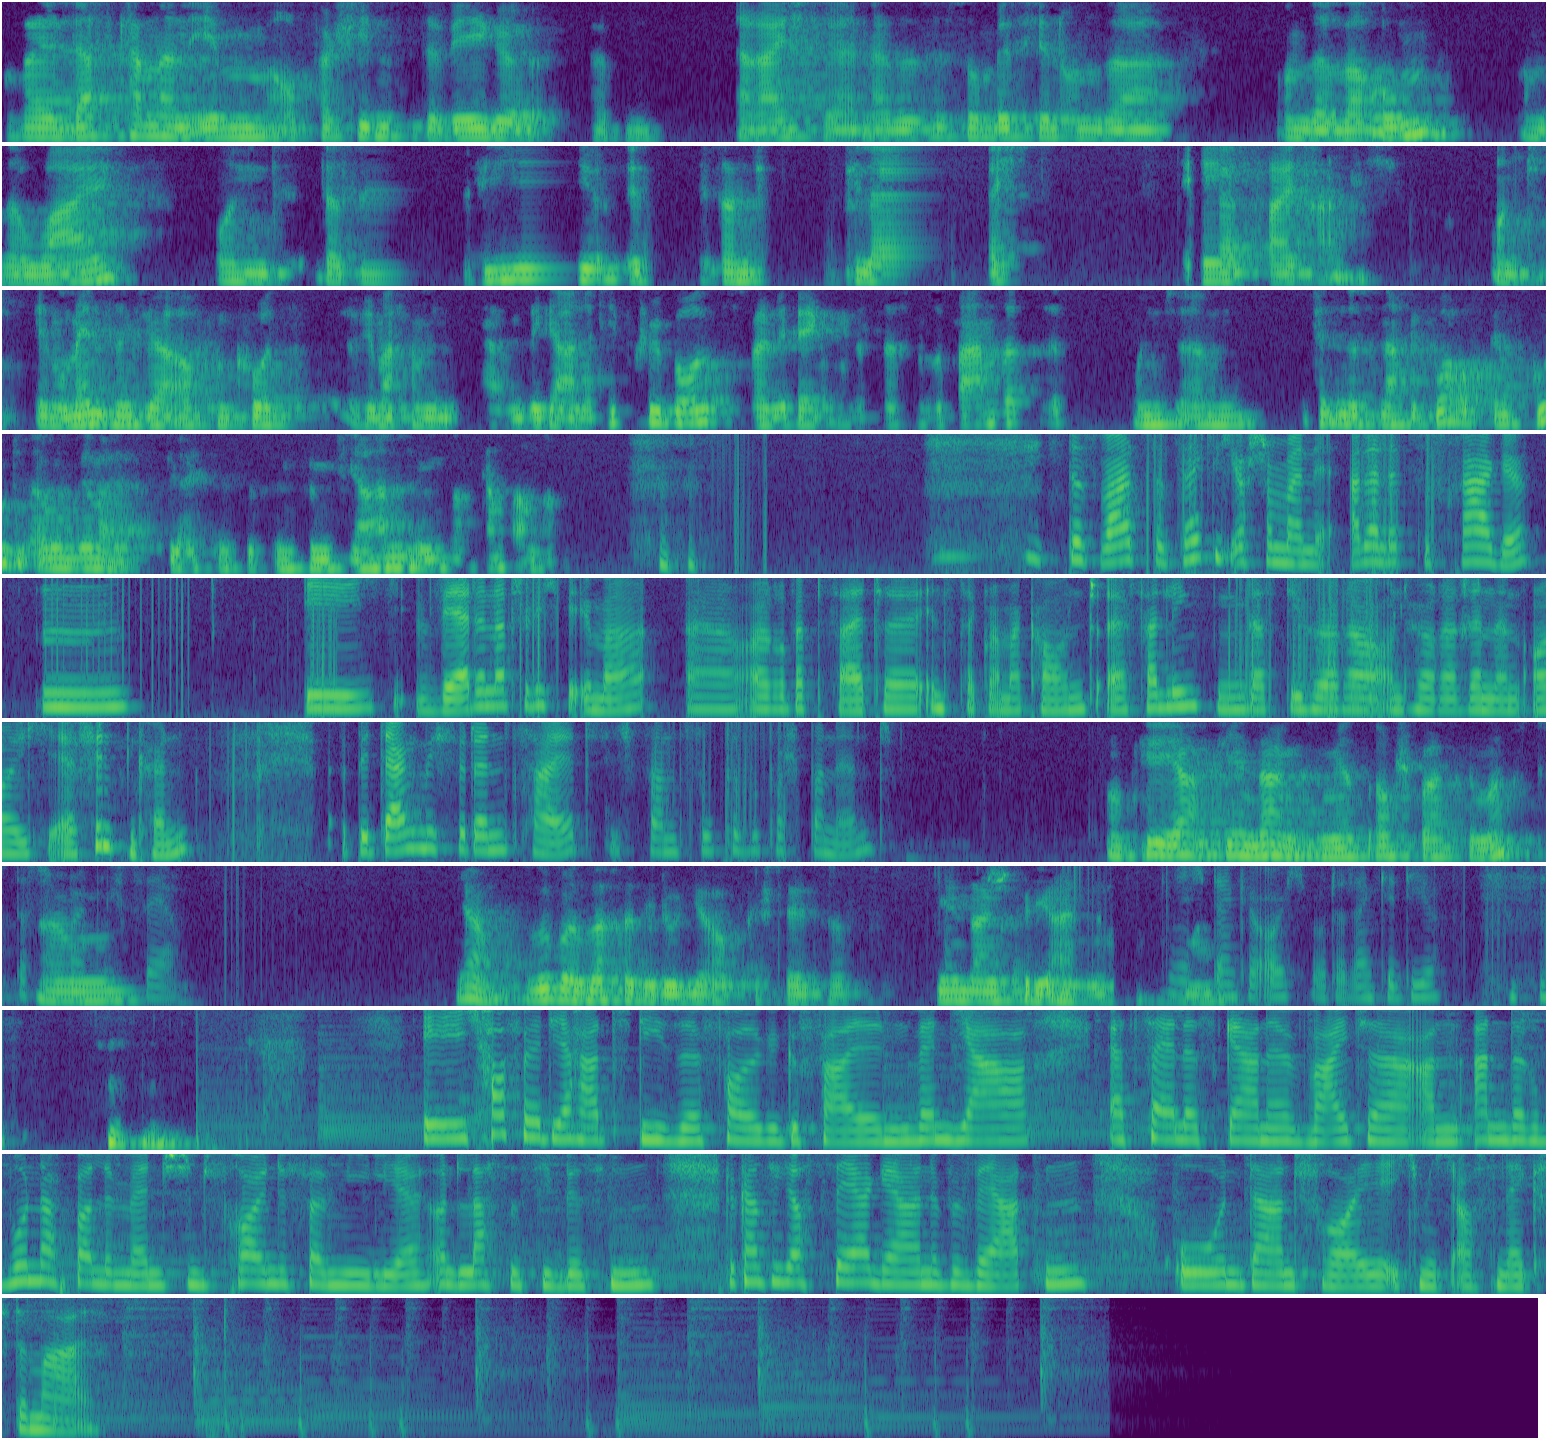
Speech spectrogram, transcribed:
Weil das kann dann eben auf verschiedenste Wege ähm, erreicht werden. Also es ist so ein bisschen unser, unser Warum, unser Why und das Wie ist, dann vielleicht eher zweitrangig. Und im Moment sind wir auf dem Kurs, wir machen ähm, vegane Tiefkühlbowls, weil wir denken, dass das ein super Ansatz ist und ähm, finden das nach wie vor auch ganz gut, aber wer weiß, vielleicht ist es in fünf Jahren irgendwas ganz anderes. Das war jetzt tatsächlich auch schon meine allerletzte Frage. Ich werde natürlich wie immer äh, eure Webseite, Instagram-Account äh, verlinken, dass die Hörer und Hörerinnen euch äh, finden können. Bedanke mich für deine Zeit. Ich fand es super, super spannend. Okay, ja, vielen Dank. Mir hat es auch Spaß gemacht. Das freut ähm, mich sehr. Ja, super Sache, die du hier aufgestellt hast. Vielen Dank für die Einladung. Ich danke euch oder danke dir. Ich hoffe, dir hat diese Folge gefallen. Wenn ja, erzähle es gerne weiter an andere wundervolle Menschen, Freunde, Familie und lass es sie wissen. Du kannst mich auch sehr gerne bewerten und dann freue ich mich aufs nächste Mal.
